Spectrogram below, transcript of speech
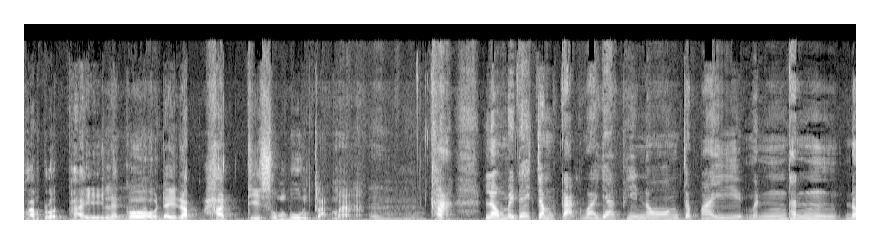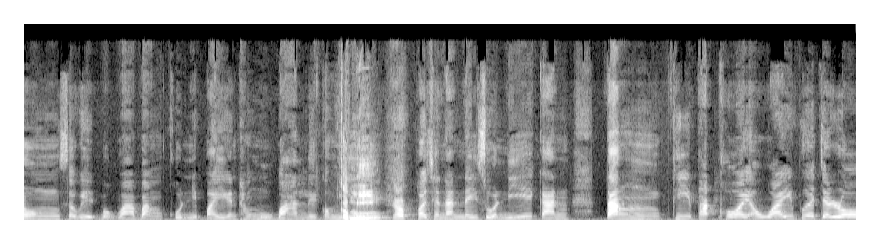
ความปลอดภัย และก็ได้รับฮัจญ์ที่สมบูรณ์กลับมาอืม ครับค่ะเราไม่ได้จำกัดว่าญาติพี่น้องจะไปเหมือนท่านรองเสเวตบอกว่าบางคนนี่ไปกันทั้งหมู่บ้านเลยก็มีก็มีครับ เพราะฉะนั้นในส่วนนี้การตั้งที่พักคอยเอาไว้เพื่อจะรอ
